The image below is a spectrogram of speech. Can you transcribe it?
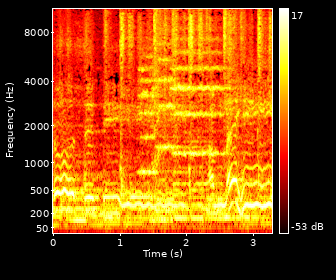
दोस्ती हम नहीं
